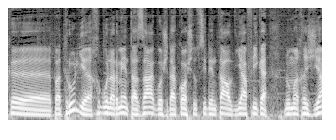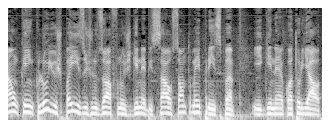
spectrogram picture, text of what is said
que patrulha regularmente as águas da costa ocidental Ocidental de África, numa região que inclui os países lusófonos Guiné-Bissau, São Tomé e Príncipe e Guiné Equatorial.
